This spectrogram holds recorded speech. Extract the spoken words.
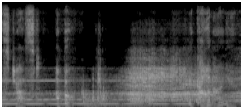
It's just a book. It can't hurt you.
